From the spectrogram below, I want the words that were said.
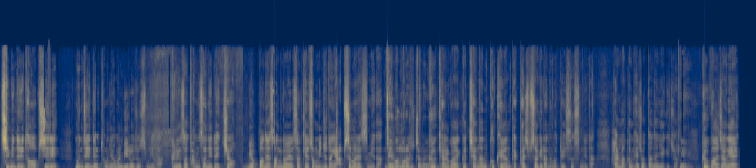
시민들이 더없이 문재인 대통령을 밀어줬습니다. 그래서 당선이 됐죠. 몇 번의 선거에서 계속 민주당이 압승을 했습니다. 네 번 몰아줬잖아요. 그 결과의 끝에는 국회의원 180석이라는 것도 있었습니다. 할 만큼 해줬다는 얘기죠. 네. 그 과정에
